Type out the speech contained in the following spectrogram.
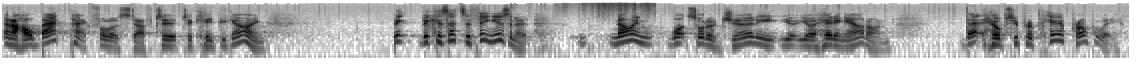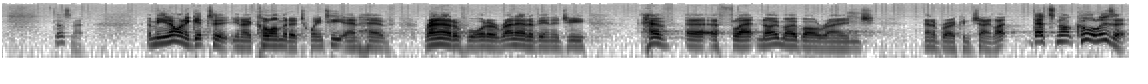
and a whole backpack full of stuff to, to keep you going. Be- because that's the thing, isn't it? Knowing what sort of journey you're heading out on, that helps you prepare properly, doesn't it? I mean, you don't want to get to, you know, kilometre 20 and have run out of water, run out of energy, have a, a flat, no mobile range, and a broken chain. Like, that's not cool, is it?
